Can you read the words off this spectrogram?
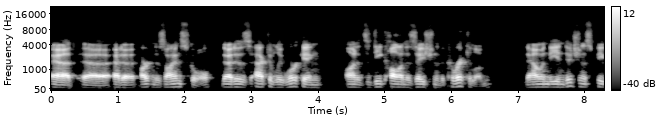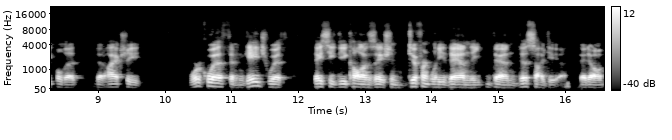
at uh, at an art and design school that is actively working on its decolonization of the curriculum now, in the indigenous people that, that I actually work with and engage with, they see decolonization differently than the than this idea. They don't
